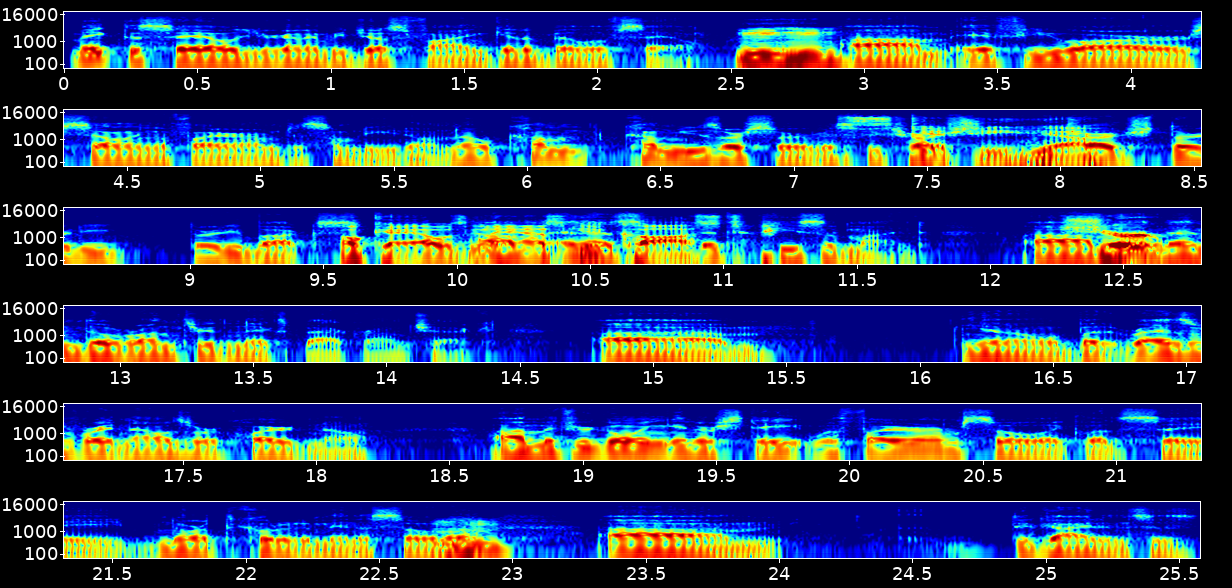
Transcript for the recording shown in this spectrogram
make the sale. You're going to be just fine. Get a bill of sale. Mm-hmm. Um, if you are selling a firearm to somebody you don't know, come come use our service. We Sketchy, charge we yeah. charge 30, 30 bucks. Okay, I was gonna ask you a it's- cost. It's peace of mind. Um, Sure. And then they'll run through the next background check. Um, you know, but as of right now, is a required no. Um, if you're going interstate with firearms, so like let's say North Dakota to Minnesota, Mm-hmm. um, the guidance is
